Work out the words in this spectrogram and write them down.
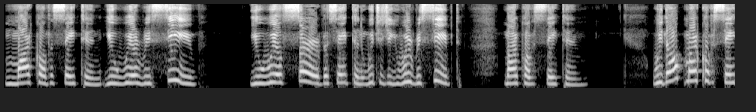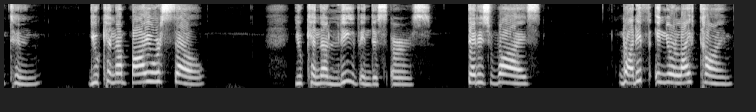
mark of Satan. You will receive, you will serve Satan, which is you will receive mark of Satan. Without mark of Satan, you cannot buy or sell. You cannot live in this earth. That is wise. what if in your lifetime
